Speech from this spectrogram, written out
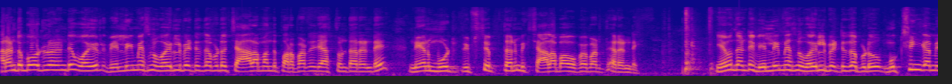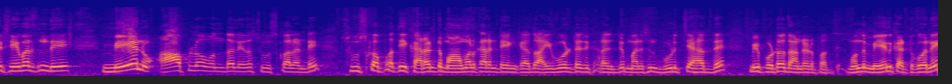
కరెంటు బోర్డులో నుండి వైర్ వెల్లింగ్ మిషన్ వైర్లు పెట్టేటప్పుడు చాలా మంది పొరపాట్లు చేస్తుంటారండి. నేను మూడు టిప్స్ చెప్తాను మీకు చాలా బాగా ఉపయోగపడతారండి ఏమిటంటే వెల్లింగ్ మిషన్ వైర్లు పెట్టేటప్పుడు ముఖ్యంగా మీరు చేయవలసింది మెయిన్ ఆఫ్లో ఉందో లేదో చూసుకోవాలండి. చూసుకోకపోతే ఈ కరెంటు మామూలు కరెంట్ ఏం కాదు. హై వోల్టేజ్ కరెంట్ మనిషిని బూడిచ్చేద్దే మీ ఫోటో దండడిపోద్ది. ముందు మెయిన్ కట్టుకొని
